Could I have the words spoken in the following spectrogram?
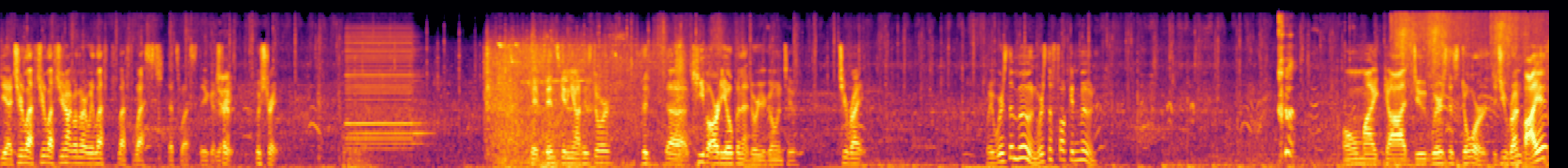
yeah. It's your left. Your left. You're not going the right way. Left, left, west. That's west. There you go. Yeah. Straight. Go straight. Okay, Ben's getting out his door. The uh, Kiva already opened that door you're going to. To your right. Wait, where's the moon? Where's the fucking moon? oh my god, dude. Where's this door? Did you run by it?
